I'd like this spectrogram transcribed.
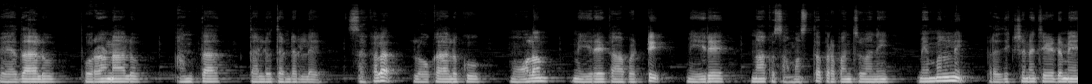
వేదాలు పురాణాలు అంతా తల్లిదండ్రులే. సకల లోకాలకు మూలం మీరే కాబట్టి మీరే నాకు సమస్త ప్రపంచం అని మిమ్మల్ని ప్రదక్షిణ చేయడమే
